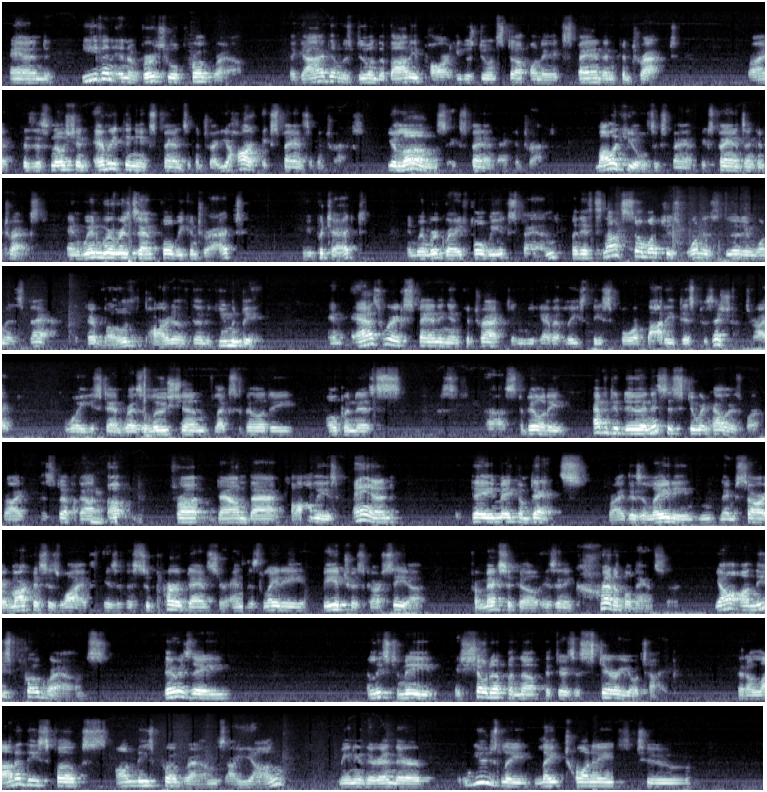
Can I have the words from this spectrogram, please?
And even in a virtual program, the guy that was doing the body part, he was doing stuff on the expand and contract, right? Because this notion everything expands and contracts. Your heart expands and contracts. Your lungs expand and contract. Molecules expand, expands and contracts. And when we're resentful, we contract, we protect, and when we're grateful, we expand. But it's not so much as one is good and one is bad. They're both part of the human being. And as we're expanding and contracting, we have at least these four body dispositions, right? The way you stand resolution, flexibility, openness, uh, stability, having to do, and this is Stuart Heller's work, right? The stuff about up, front, down, back, all these. And they make them dance right? There's a lady named Sari, Marcus's wife is a superb dancer, and this lady Beatrice Garcia from Mexico is an incredible dancer. Y'all on these programs, there is a, at least to me, it showed up enough that there's a stereotype that a lot of these folks on these programs are young, meaning they're in their usually late 20s to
